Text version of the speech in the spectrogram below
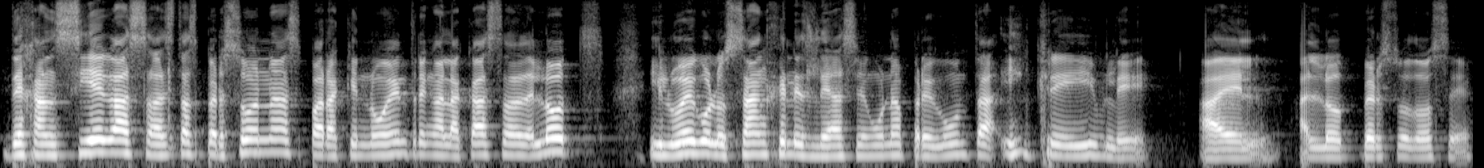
dejan ciegas a estas personas para que no entren a la casa de Lot. Y luego los ángeles le hacen una pregunta increíble a él, a Lot, verso 12.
